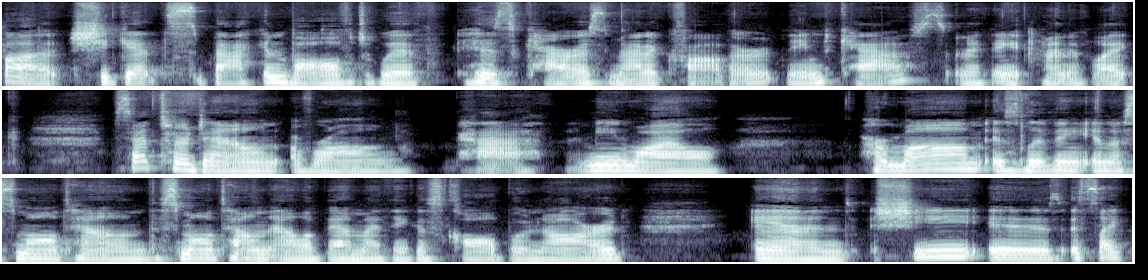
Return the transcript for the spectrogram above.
But she gets back involved with his charismatic father named Cass. And I think it kind of like sets her down a wrong path. Meanwhile, her mom is living in a small town. The small town in Alabama, I think, is called Bonard. And she is, it's like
